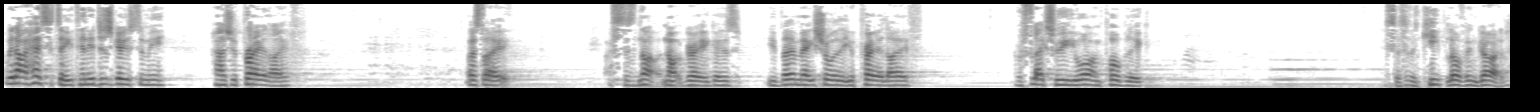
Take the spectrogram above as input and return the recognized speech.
without hesitating, it just goes to me, "How's your prayer life?" I was like, I says, not, not great. He goes, you better make sure that your prayer life reflects who you are in public. He says, and keep loving God.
